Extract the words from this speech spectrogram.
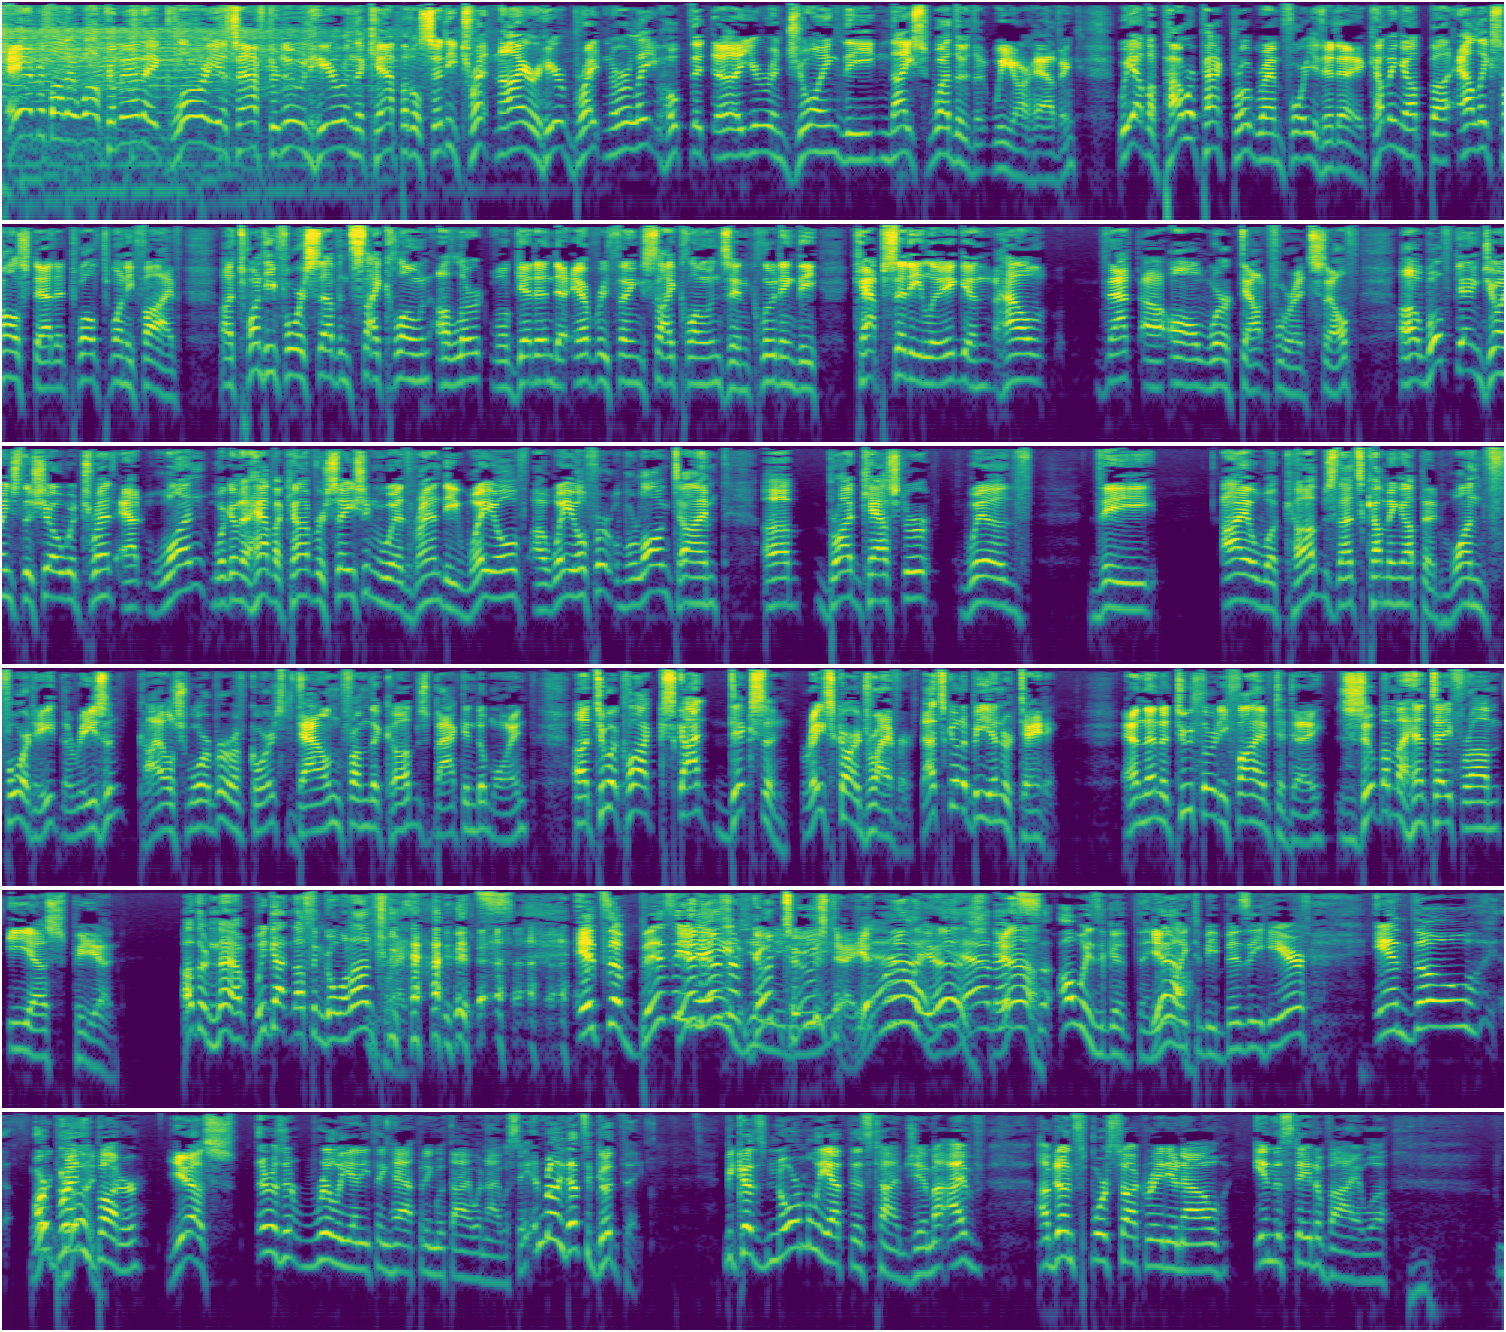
Hey, everybody, welcome in. A glorious afternoon here in the capital city. Trent and I are here bright and early. Hope that uh, you're enjoying the nice weather that we are having. We have a power pack program for you today. Coming up, uh, Alex Halstead at 1225. A 24-7 cyclone alert. We'll get into everything cyclones, including the Cap City League and how that uh, all worked out for itself. Uh, Wolfgang joins the show with Trent at 1. We're going to have a conversation with Randy Wehofer, uh, Wehofer a long-time uh, broadcaster with the Iowa Cubs. That's coming up at 1.40. The reason? Kyle Schwarber, of course, down from the Cubs, back in Des Moines. Uh, 2 o'clock, Scott Dixon, race car driver. That's going to be entertaining. And then at 2.35 today, Zuba Mehenti from ESPN. Other than that, we got nothing going on. Yeah, it's, it's, a busy it day. It is a Jimmy good Tuesday. It really is. Yeah, that's yeah. always a good thing. Yeah. We like to be busy here. And though We're our bread good. and butter, yes, there isn't really anything happening with Iowa and Iowa State. And really, that's a good thing. Because normally at this time, Jim, I've I've done sports talk radio now in the state of Iowa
